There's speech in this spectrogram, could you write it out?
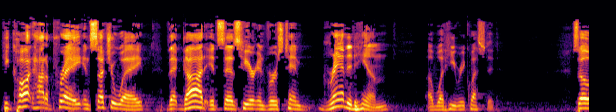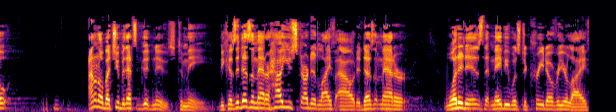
He caught how to pray in such a way that God, it says here in verse 10, granted him uh, what he requested. So I don't know about you, but that's good news to me because it doesn't matter how you started life out, it doesn't matter what it is that maybe was decreed over your life.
